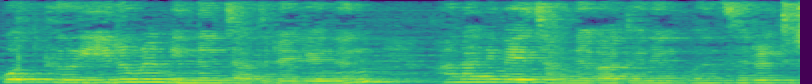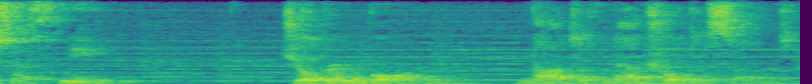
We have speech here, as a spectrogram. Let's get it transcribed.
곧 그 이름을 믿는 자들에게는 하나님의 자녀가 되는 권세를 주셨으니 Children born not of natural descent,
